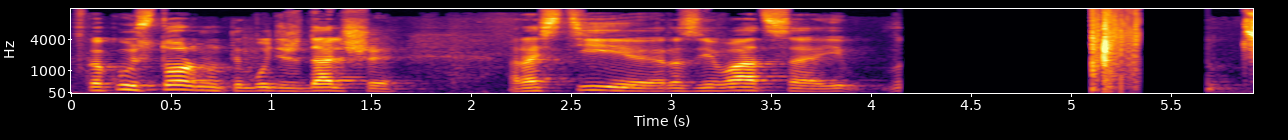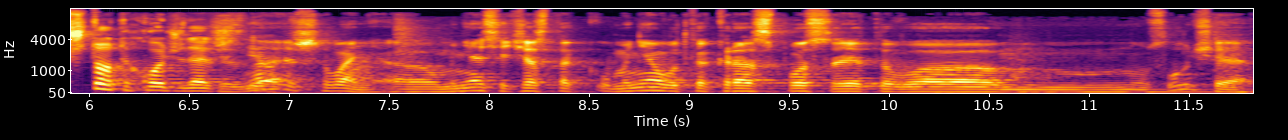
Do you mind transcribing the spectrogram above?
в какую сторону ты будешь дальше расти, развиваться? И что ты хочешь дальше Ты делать? знаешь, Вань, э, у меня сейчас так, у меня вот как раз после этого ну, случая,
